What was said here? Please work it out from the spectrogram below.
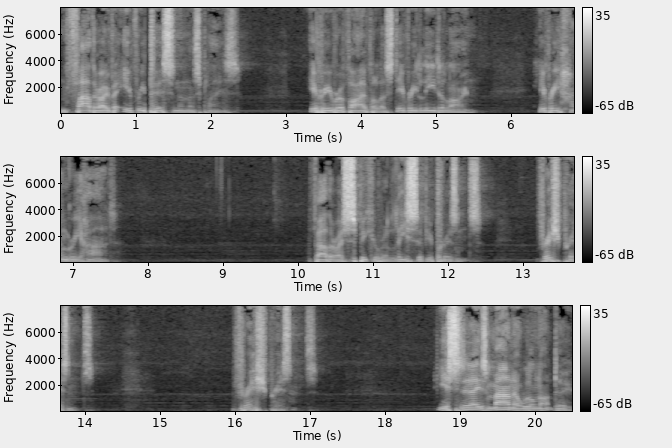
And Father, over every person in this place, every revivalist, every leader line, every hungry heart, Father, I speak a release of your presence, fresh presence, fresh presence. Yesterday's manna will not do.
